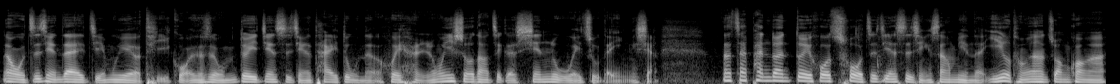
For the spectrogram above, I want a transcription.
那我之前在节目也有提过，就是我们对一件事情的态度呢，会很容易受到这个先入为主的影响。那在判断对或错这件事情上面呢，也有同样的状况啊。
